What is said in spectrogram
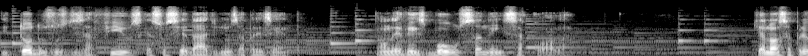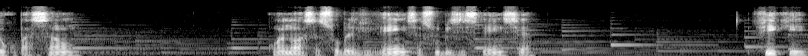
de todos os desafios que a sociedade nos apresenta. Não leveis bolsa nem sacola. Que a nossa preocupação com a nossa sobrevivência, subsistência, fique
